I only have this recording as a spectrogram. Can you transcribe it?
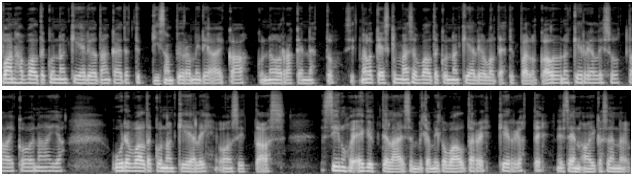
vanhan valtakunnan kieli, jota on käytetty kisan pyramidiaikaa, kun ne on rakennettu. Sitten meillä on keskimmäisen valtakunnan kieli, jolla on tehty paljon kaunokirjallisuutta aikoinaan. Ja uuden valtakunnan kieli on sitten taas Sinuhe egyptiläisen, mikä Mika Valtari kirjoitti, niin sen aikaisen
